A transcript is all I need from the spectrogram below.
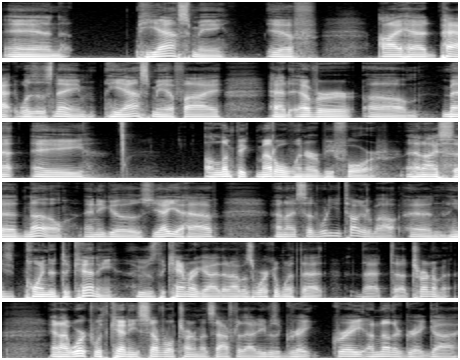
and he asked me if I had Pat was his name. He asked me if I had ever um, met a Olympic medal winner before, and I said no. And he goes, "Yeah, you have." And I said, "What are you talking about?" And he pointed to Kenny, who's the camera guy that I was working with that that uh, tournament. And I worked with Kenny several tournaments after that. He was a great, great, another great guy.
